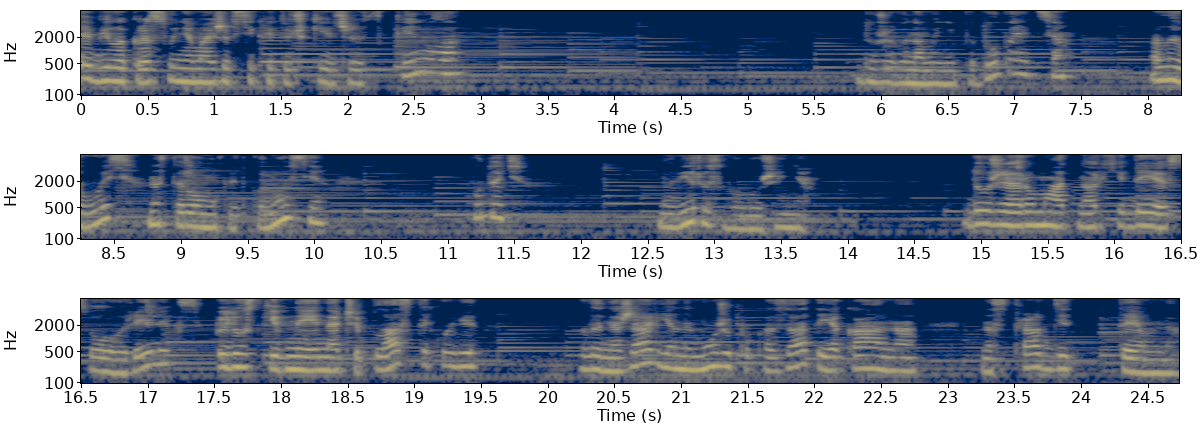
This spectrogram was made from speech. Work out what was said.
Ця біла красуня майже всі квіточки вже скинула. Дуже вона мені подобається. Але ось на старому квітконосі будуть нові розголуження. Дуже ароматна орхідея Soho Relix. Пелюстки в неї наче пластикові, але, на жаль, я не можу показати, яка вона насправді темна.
